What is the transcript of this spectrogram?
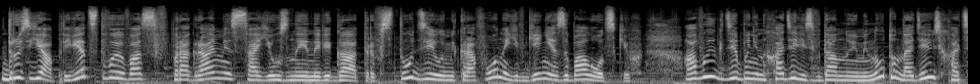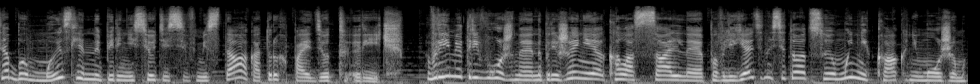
Друзья, приветствую вас в программе «Союзные навигаторы». В студии у микрофона Евгения Заболоцких. А вы, где бы ни находились в данную минуту, надеюсь, хотя бы мысленно перенесетесь в места, о которых пойдет речь. Время тревожное, напряжение колоссальное. Повлиять на ситуацию мы никак не можем.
